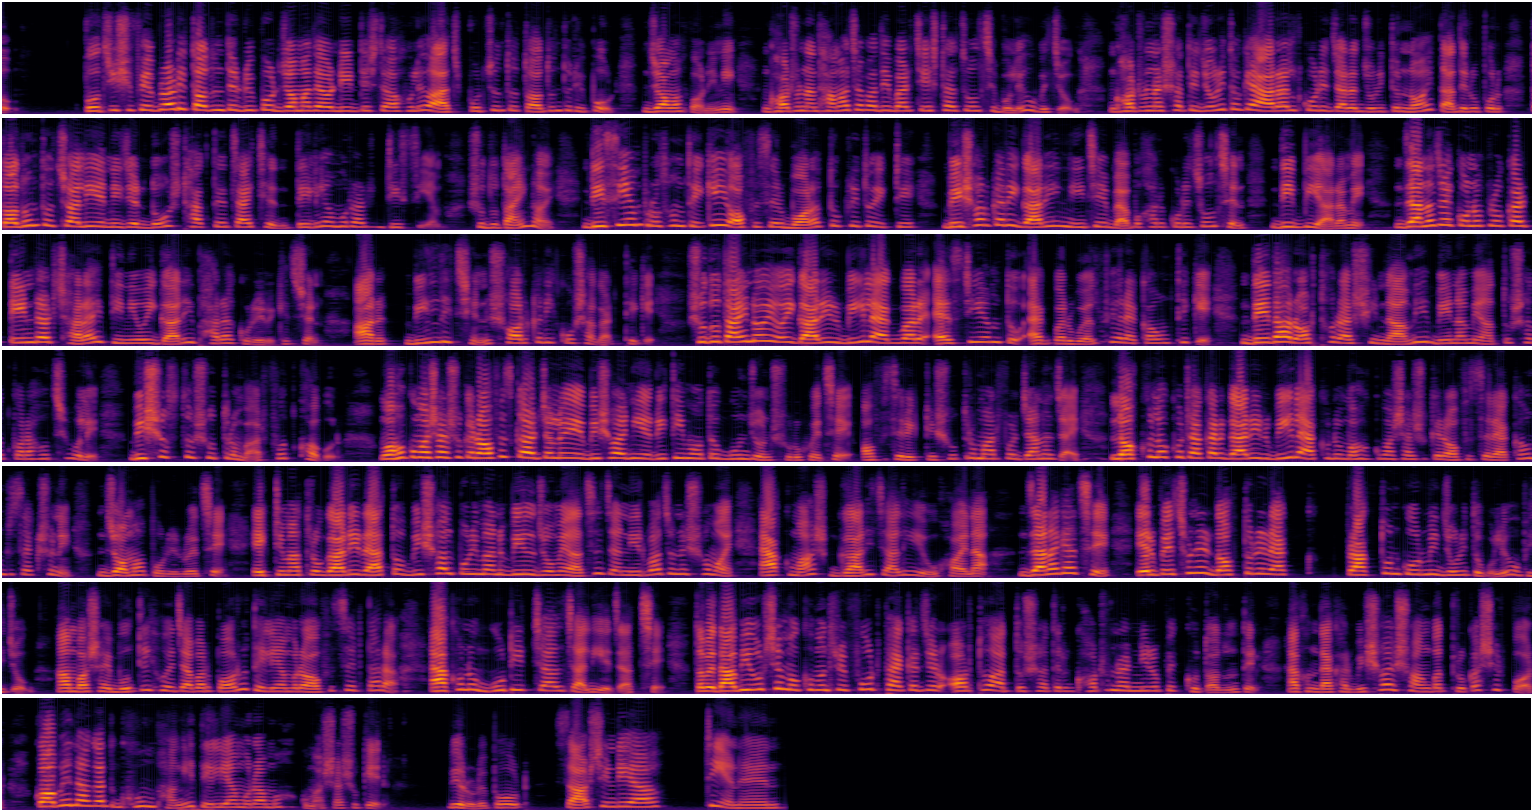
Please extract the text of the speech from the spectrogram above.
পঁচিশে ফেব্রুয়ারি তদন্তের রিপোর্ট জমা দেওয়ার নির্দেশ দেওয়া হলেও আজ পর্যন্ত তদন্ত রিপোর্ট জমা পড়েনি। ঘটনা ধামাচাপা দেবার চেষ্টা চলছে বলে অভিযোগ। ঘটনার সাথে জড়িতকে আড়াল করে যারা জড়িত নয়, তাদের উপর তদন্ত চালিয়ে নিজের দোষ ঢাকতে চাইছেন তেলিয়ামুড়ার ডিসিএম। শুধু তাই নয়, ডিসিএম প্রথম থেকেই অফিসের বরাদ্দকৃত একটি বেসরকারি গাড়ি নিজে ব্যবহার করে চলছেন দিব্যি আরামে। জানা যায়, কোনো প্রকার টেন্ডার ছাড়াই তিনি ওই গাড়ি ভাড়া করে রেখেছেন আর বিল দিচ্ছেন সরকারি কোষাগার থেকে। শুধু তাই নয়, ওই গাড়ির বিল একবার এসডিএম তো একবার ওয়েলফেয়ার অ্যাকাউন্ট থেকে দেদার অর্থরাশি নামে বেনামে আত্মসাৎ করা হচ্ছে বলে বিশ্বস্ত সূত্র মারফত খবর। মহকুমা শাসকের অফিস কার্যালয়ে এ বিষয় নিয়ে রীতিমতো গুঞ্জন শুরু হয়েছে। অফিসের একটি সূত্র মারফত জানা যায়, লক্ষ লক্ষ টাকার গাড়ির বিল এখনও মহকুমা শাসকের অফিসের অ্যাকাউন্ট সেকশনে জমা পড়ে রয়েছে। একটিমাত্র গাড়ির এত বিশাল পরিমাণ বিল জমে আছে যা নির্বাচনের সময় এক মাস গাড়ি চালিয়েও হয় না। জানা গেছে, এর পেছনের দপ্তরের এক প্রাক্তন কর্মী জড়িত বলে অভিযোগ। আমবাসায় বদলি হয়ে যাবার পরও তেলিয়ামরা অফিসের তারা এখনও গুটির চাল চালিয়ে যাচ্ছে। তবে দাবি উঠছে মুখ্যমন্ত্রী ফুড প্যাকেজের অর্থ আত্মসাতের ঘটনার নিরপেক্ষ তদন্তের। এখন দেখার বিষয় সংবাদ প্রকাশের পর কবে নাগাদ ঘুম ভাঙে তেলিয়ামরা মহকুমা শাসকের। Bureau report, search India, TNN.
